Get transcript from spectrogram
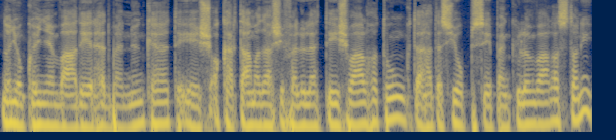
nagyon könnyen vád érhet bennünket, és akár támadási felületté is válhatunk, tehát ezt jobb szépen külön választani.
